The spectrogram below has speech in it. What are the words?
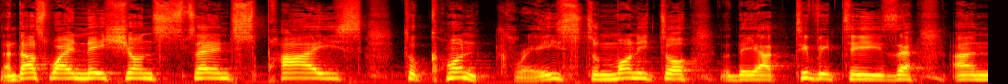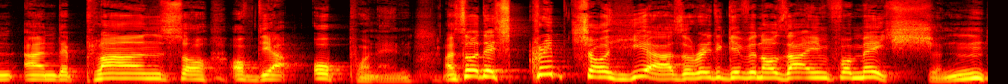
And that's why nations send spies to countries to monitor the activities and, and the plans of, of their opponent. And so the scripture here has already given us that information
